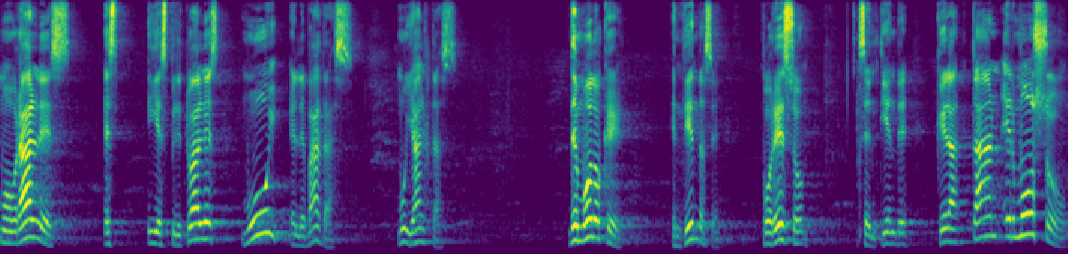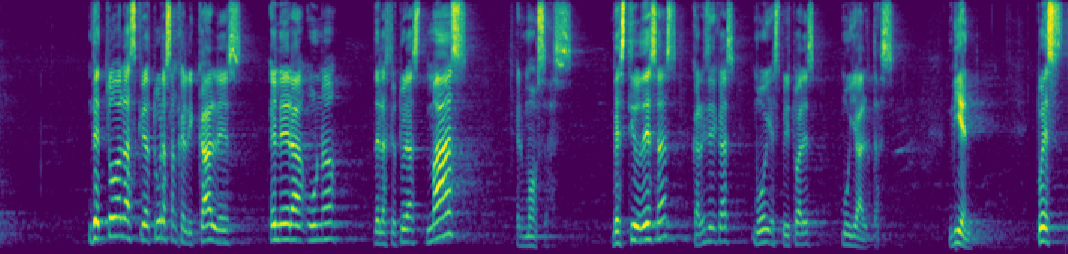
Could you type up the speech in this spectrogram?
morales y espirituales muy elevadas, muy altas. De modo que, entiéndase, por eso se entiende que era tan hermoso. De todas las criaturas angelicales, él era una de las criaturas más hermosas, vestido de esas características muy espirituales, muy altas. Bien, pues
